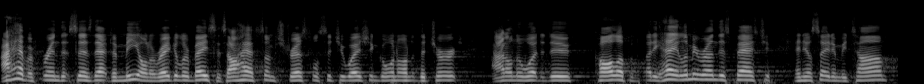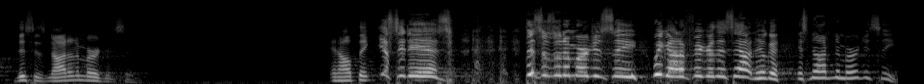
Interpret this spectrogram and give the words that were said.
I have a friend that says that to me on a regular basis. I'll have some stressful situation going on at the church. I don't know what to do. Call up a buddy, hey, let me run this past you. And he'll say to me, Tom, this is not an emergency. And I'll think, yes, it is. This is an emergency. We got to figure this out. And he'll go, it's not an emergency.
